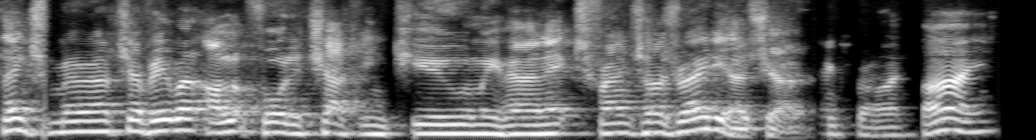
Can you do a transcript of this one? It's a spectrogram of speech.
thanks very much, everyone. I look forward to chatting to you when we have our next franchise radio show. Thanks, Brian. Bye.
